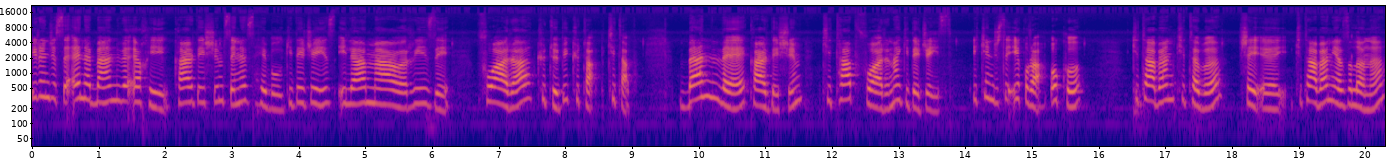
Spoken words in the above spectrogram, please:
Birincisi ene ben ve ehi kardeşim senezhebu gideceğiz ila ma'rizi fuara kütübü kitap kitap. Ben ve kardeşim kitap fuarına gideceğiz. İkincisi ikra oku. Kitaben kitabı şey e, kitaben yazılanı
